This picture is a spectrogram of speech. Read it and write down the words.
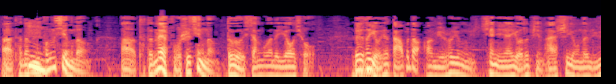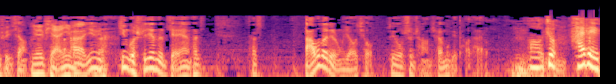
啊，它的密封性能、啊，它的耐腐蚀性能都有相关的要求，所以它有些达不到啊，比如说用前几年有的品牌是用的铝水箱，因为便宜嘛啊，因为经过时间的检验，它它达不到这种要求，最后市场全部给淘汰了。哦，就还得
